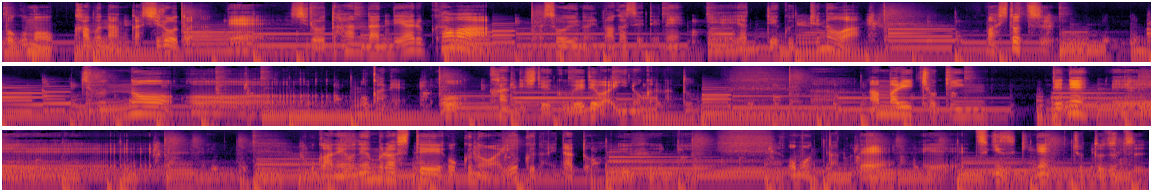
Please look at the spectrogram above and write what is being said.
僕も株なんか素人なんで素人判断でやるかはそういうのに任せてね、えー、やっていくっていうのは、まあ、一つ自分のお金を管理していく上ではいいのかなと。あんまり貯金でね、えー、お金を眠らせておくのは良くないなというふうに思ったので、えー、月々ねちょっとずつ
